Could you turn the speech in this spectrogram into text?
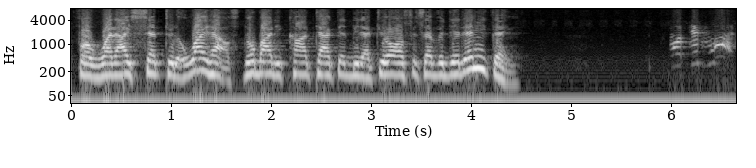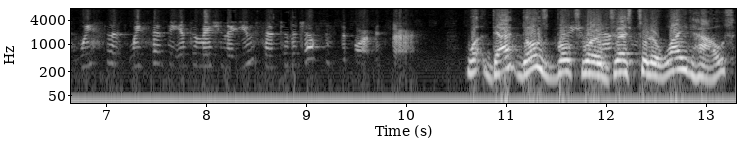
for what I sent to the White House. Nobody contacted me that your office ever did anything. Well, did what? We sent we sent the information that you sent to the Justice Department, sir. Well, that those books were addressed to the White House,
